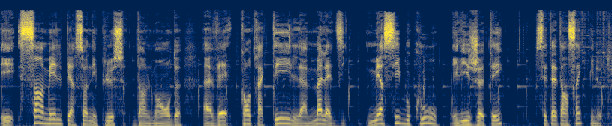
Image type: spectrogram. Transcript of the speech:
et 100 000 personnes et plus dans le monde avaient contracté la maladie. Merci beaucoup, Élise Jeté. C'était en cinq minutes.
